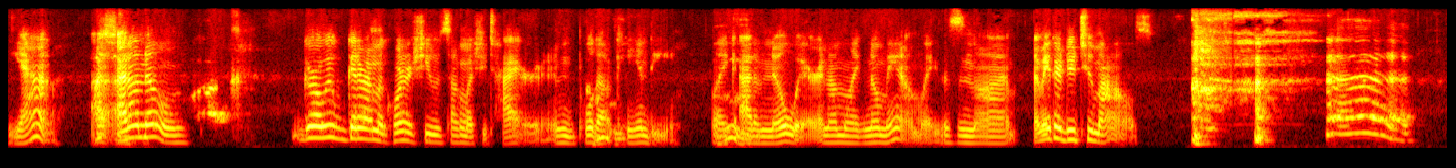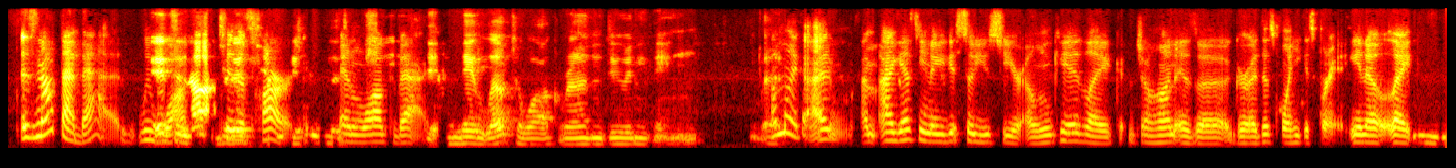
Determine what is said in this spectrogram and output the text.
Yeah. I, I, don't know. Girl, we would get around the corner. She was talking about she tired and pulled Ooh. out candy like Ooh. out of nowhere. And I'm like, no, ma'am, like this is not. I made her do two miles. It's not that bad. We it's walked not, to the park and walked back. They love to walk, run, do anything. But. I'm like, I, I'm, I guess you know, you get so used to your own kid. Like Johan is a girl at this point; he can sprint. You know, like mm-hmm.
